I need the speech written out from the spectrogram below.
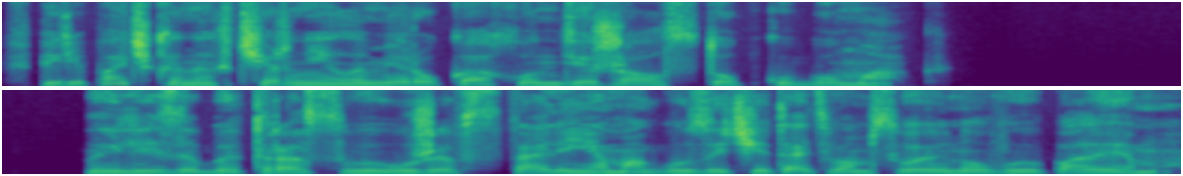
В перепачканных чернилами руках он держал стопку бумаг. «Элизабет, раз вы уже встали, я могу зачитать вам свою новую поэму».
